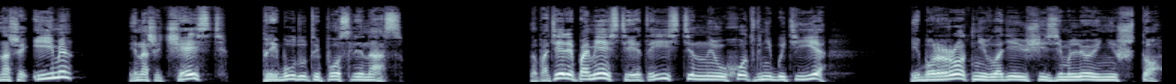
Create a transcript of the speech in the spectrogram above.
Наше имя и наша честь прибудут и после нас. Но потеря поместья — это истинный уход в небытие, ибо род, не владеющий землей, — ничто.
